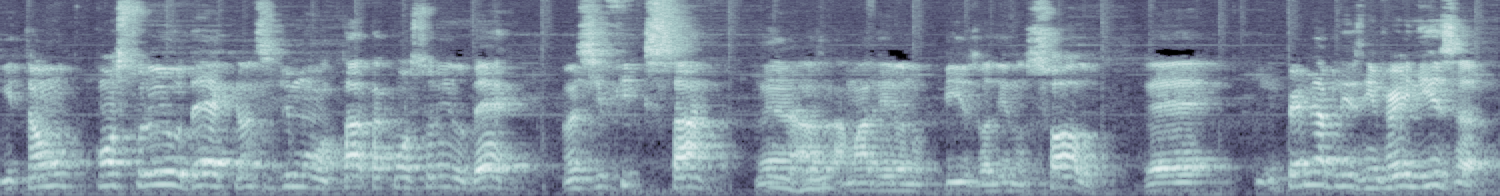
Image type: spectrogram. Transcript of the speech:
Então, construir o deck, antes de montar, tá construindo o deck, antes de fixar né, uhum. a, a, madeira no piso, ali no solo, é, impermeabiliza, inverniza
